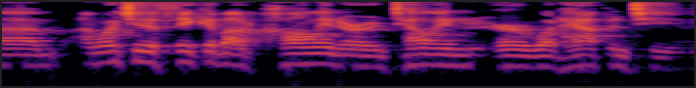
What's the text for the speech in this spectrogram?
um, I want you to think about calling her and telling her what happened to you.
